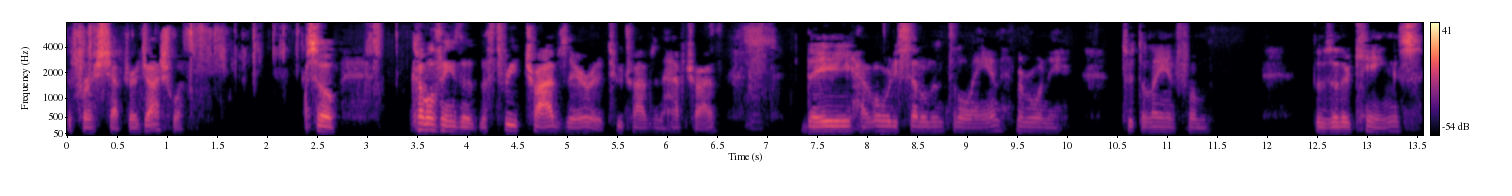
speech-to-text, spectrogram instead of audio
the first chapter of Joshua. So, a couple of things the, the three tribes there, or the two tribes and a half tribe, they have already settled into the land. Remember when they took the land from those other kings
